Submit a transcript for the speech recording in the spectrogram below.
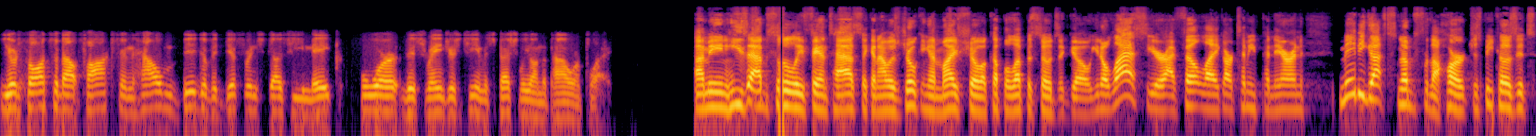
Your thoughts about Fox and how big of a difference does he make for this Rangers team, especially on the power play? I mean, he's absolutely fantastic. And I was joking on my show a couple episodes ago. You know, last year I felt like Artemi Panarin maybe got snubbed for the Hart just because it's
